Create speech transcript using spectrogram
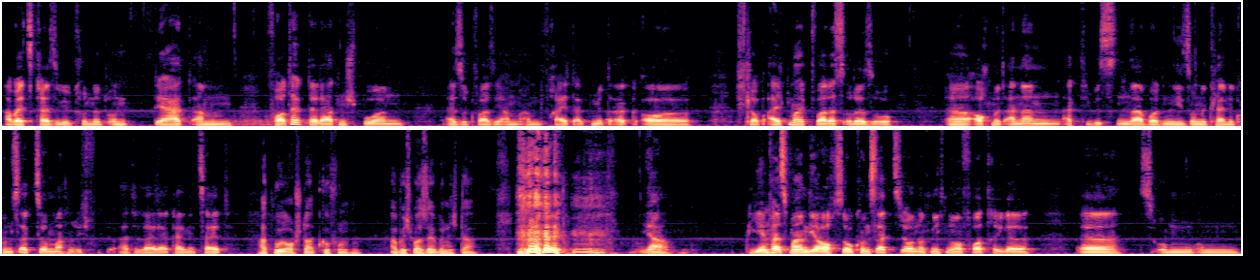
Arbeitskreise gegründet und der hat am Vortag der Datenspuren, also quasi am, am Freitagmittag, äh, ich glaube Altmarkt war das oder so, äh, auch mit anderen Aktivisten, da wollten die so eine kleine Kunstaktion machen. Ich hatte leider keine Zeit. Hat wohl auch stattgefunden, aber ich war selber nicht da. ja, Jedenfalls machen die auch so Kunstaktionen und nicht nur Vorträge, äh, um, um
